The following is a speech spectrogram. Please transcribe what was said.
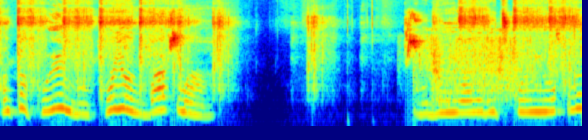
Kanka koyun bu. Koyun bakma. Bu dünyada hiç koyun yok mu?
